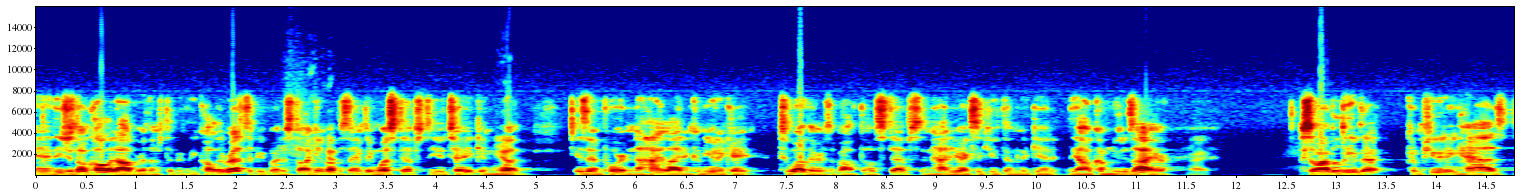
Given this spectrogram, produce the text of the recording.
and you just don't call it algorithms typically. You call it recipe, but it's talking about the same thing. What steps do you take, and what is important to highlight and communicate to others about those steps, and how do you execute them to get the outcome you desire? Right. So I believe that computing has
